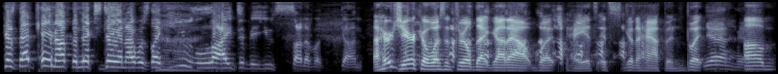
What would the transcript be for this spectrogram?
because that came out the next day, and I was like, "You lied to me, you son of a gun." I heard Jericho wasn't thrilled that got out, but hey, it's it's gonna happen. But Yeah, yeah. Um,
